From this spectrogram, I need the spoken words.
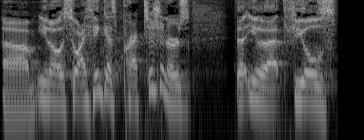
um, you know so i think as practitioners that you know that feels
